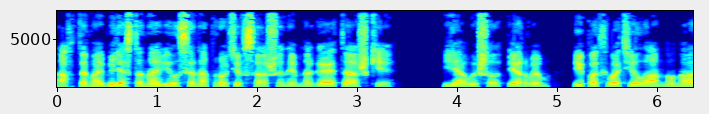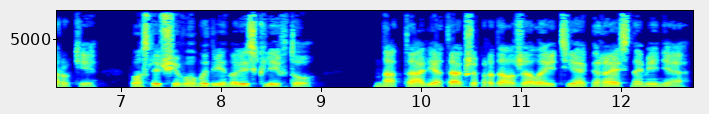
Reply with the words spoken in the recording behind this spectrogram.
Автомобиль остановился напротив Сашиной многоэтажки. Я вышел первым и подхватил Анну на руки, после чего мы двинулись к лифту. Наталья также продолжала идти, опираясь на меня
